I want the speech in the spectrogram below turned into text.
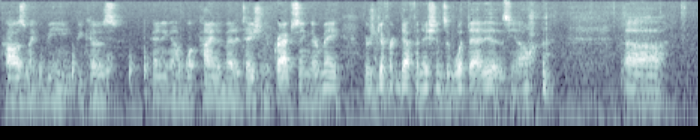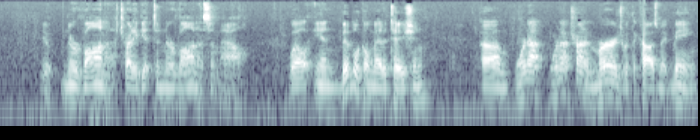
cosmic being because depending on what kind of meditation you're practicing, there may there's different definitions of what that is. You know, uh, you know, nirvana. Try to get to nirvana somehow. Well, in biblical meditation, um, we're not we're not trying to merge with the cosmic being.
